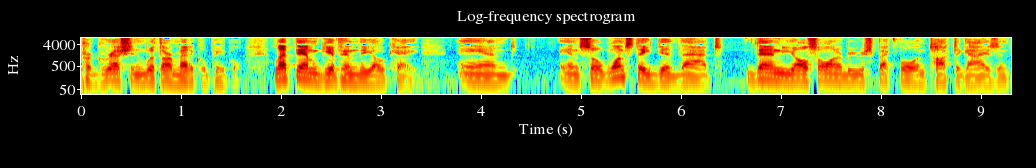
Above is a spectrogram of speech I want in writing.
progression with our medical people. Let them give him the okay. And and so once they did that, then you also want to be respectful and talk to guys. And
